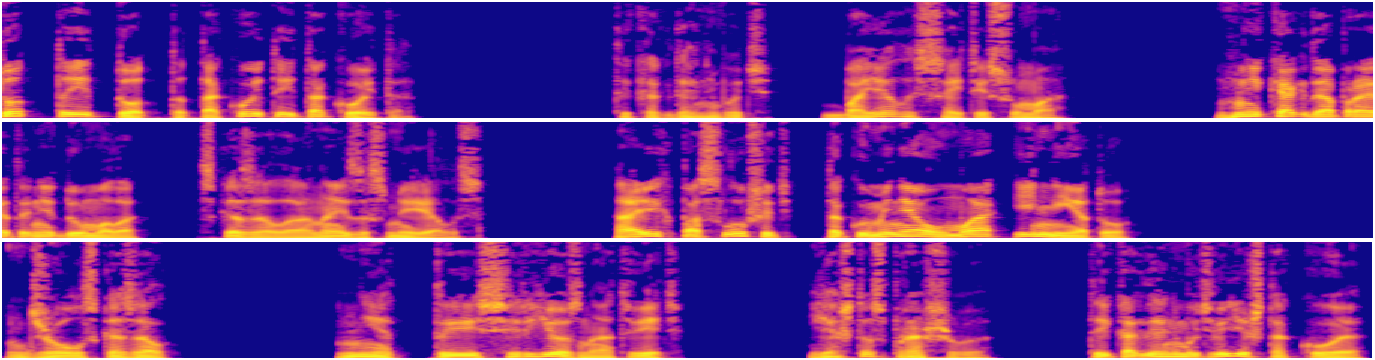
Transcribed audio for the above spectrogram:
«Тот-то и тот-то, такой-то и такой-то». «Ты когда-нибудь боялась сойти с ума?» «Никогда про это не думала», — сказала она и засмеялась. «А их послушать, так у меня ума и нету». Джоул сказал, «Нет, ты серьезно ответь. Я что спрашиваю? Ты когда-нибудь видишь такое?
